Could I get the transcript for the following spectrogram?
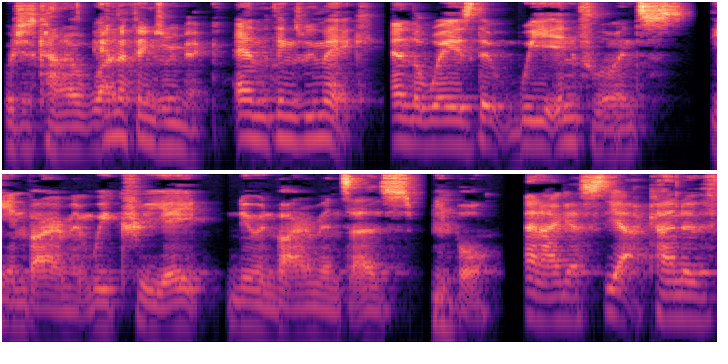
which is kind of what And the things we make. and the things we make and the ways that we influence the environment. We create new environments as Hmm. people. And I guess yeah, kind of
